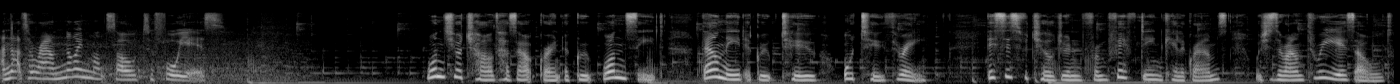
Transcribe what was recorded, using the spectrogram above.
and that's around 9 months old to 4 years. Once your child has outgrown a Group 1 seat, they'll need a Group 2 or 2-3. This is for children from 15 kilograms, which is around 3 years old.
